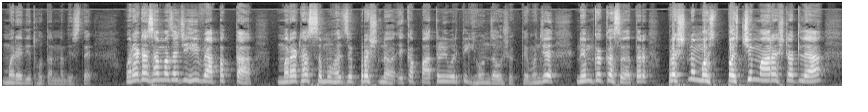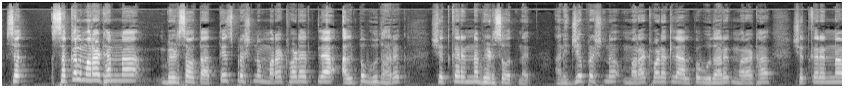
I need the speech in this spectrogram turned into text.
मर्यादित होताना दिसते. मराठा समाजाची ही व्यापकता मराठा समूहाचे प्रश्न एका पातळीवरती घेऊन जाऊ शकते. म्हणजे नेमकं कसं? तर प्रश्न म पश्चिम महाराष्ट्रातल्या स सकल मराठ्यांना भेडसावतात तेच प्रश्न मराठवाड्यातल्या अल्पभूधारक शेतकऱ्यांना भेडसवत नाहीत. आणि जे प्रश्न मराठवाड्यातल्या अल्पभूधारक मराठा शेतकऱ्यांना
